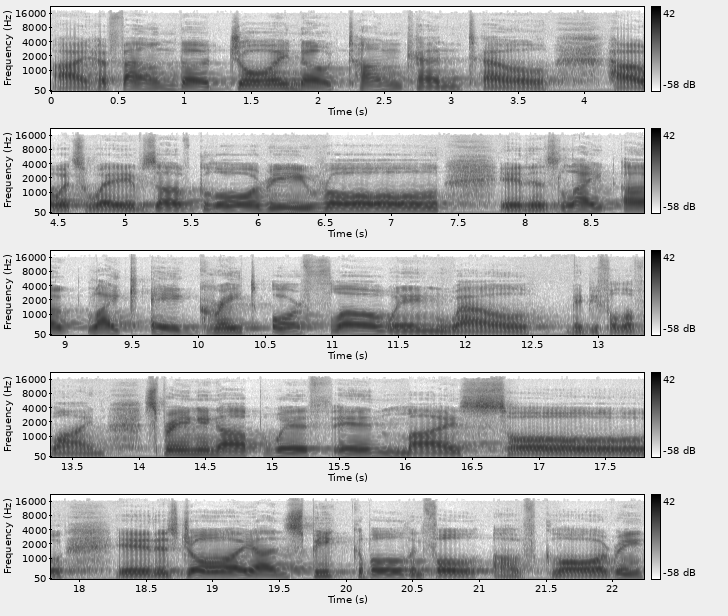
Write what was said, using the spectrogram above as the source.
I have found the joy no tongue can tell, how its waves of glory roll. It is light, uh, like a great o'erflowing well maybe full of wine, springing up within my soul. It is joy unspeakable and full of glory,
